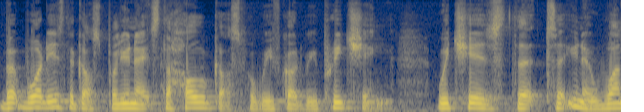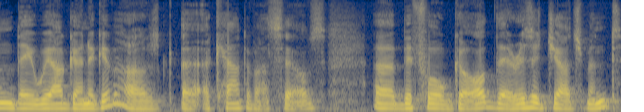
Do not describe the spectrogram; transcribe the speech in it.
but what is the gospel? You know, it's the whole gospel we've got to be preaching, which is that uh, you know one day we are going to give our uh, account of ourselves uh, before God. There is a judgment,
